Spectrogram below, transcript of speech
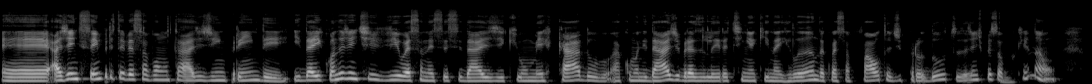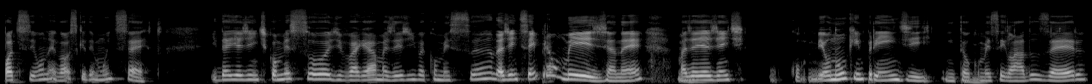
É, a gente sempre teve essa vontade de empreender. E daí, quando a gente viu essa necessidade de que o mercado, a comunidade brasileira tinha aqui na Irlanda, com essa falta de produtos, a gente pensou, por que não? Pode ser um negócio que dê muito certo. E daí a gente começou devagar, mas aí a gente vai começando. A gente sempre almeja, né? Mas aí a gente eu nunca empreendi, então uhum. comecei lá do zero.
